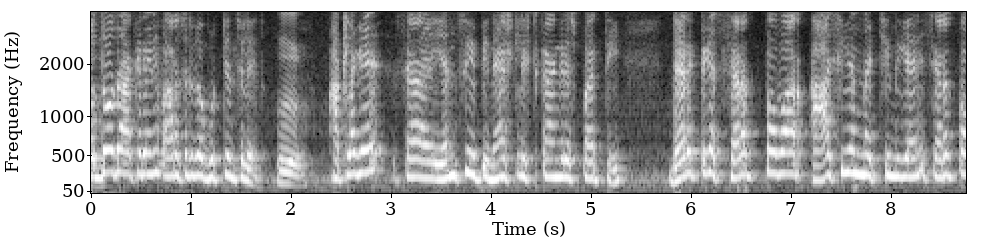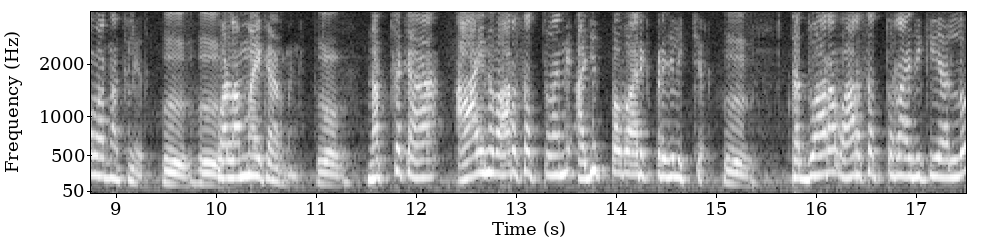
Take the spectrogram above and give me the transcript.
ఉద్ధవ్ థాకరేని వారసుడిగా గుర్తించలేదు. అట్లాగే ఎన్సిపి నేషనలిస్ట్ కాంగ్రెస్ పార్టీ డైరెక్ట్గా శరద్ పవార్ ఆసియన్ నచ్చింది కానీ శరద్ పవార్ నచ్చలేదు. వాళ్ళ అమ్మాయి కారణంగా. నచ్చక ఆయన వారసత్వాన్ని అజిత్ పవార్కి ప్రజలు ఇచ్చారు తద్వారా వారసత్వ రాజకీయాల్లో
